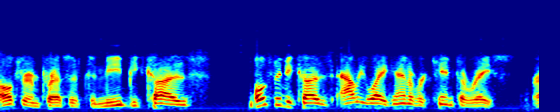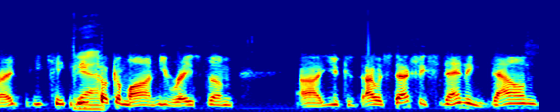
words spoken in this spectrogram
ultra impressive to me because mostly because Allywag Hanover came to race. Right, he he, he Yeah. took him on, he raced him. uh, you could. I was actually standing down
